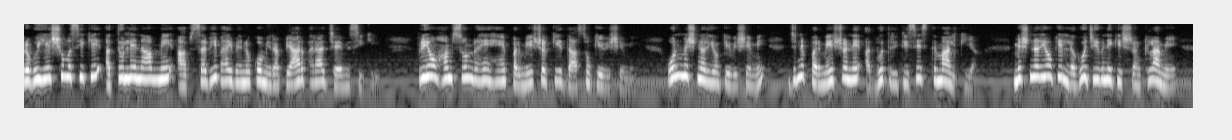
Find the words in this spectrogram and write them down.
प्रभु यीशु मसीह के अतुल्य नाम में आप सभी भाई बहनों को मेरा प्यार भरा जय मसीह की। प्रियो, हम सुन रहे हैं परमेश्वर के दासों के विषय में, उन मिशनरियों के विषय में, जिन्हें परमेश्वर ने अद्भुत रीति से इस्तेमाल किया। मिशनरियों के लघु जीवनी की श्रृंखला में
